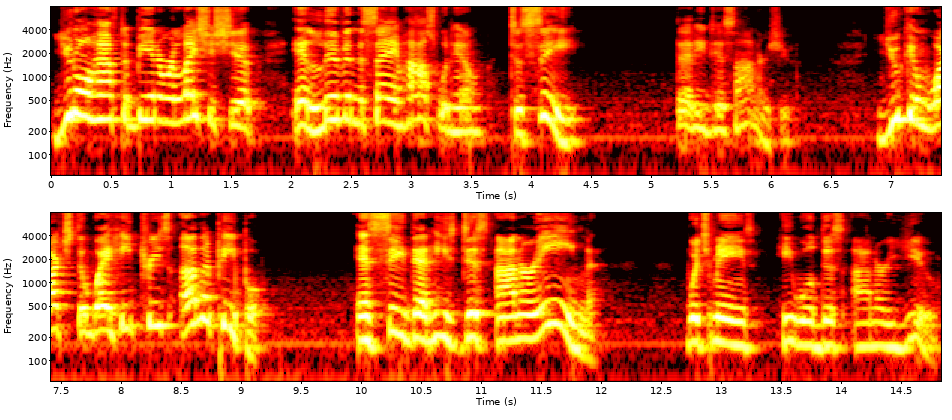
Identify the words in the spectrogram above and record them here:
You don't have to be in a relationship and live in the same house with him to see that he dishonors you. You can watch the way he treats other people and see that he's dishonoring, which means he will dishonor you.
